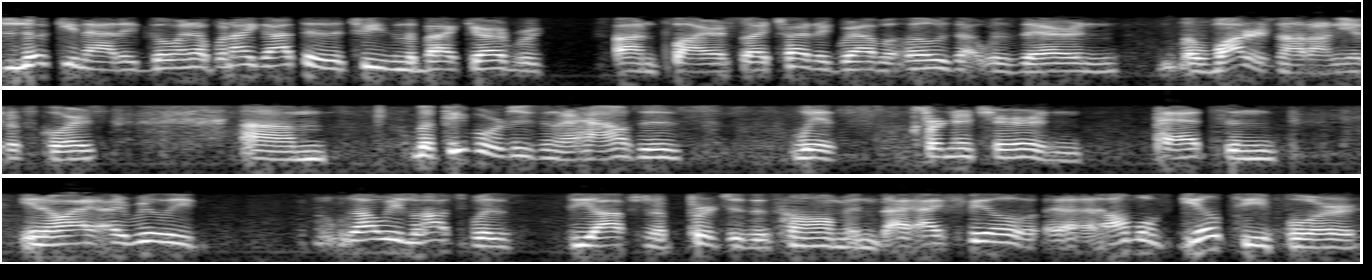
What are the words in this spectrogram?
looking at it going up. When I got there, the trees in the backyard were on fire, so I tried to grab a hose that was there, and the water's not on yet, of course. Um, but people were losing their houses with furniture and pets, and you know, I, I really all we lost was the option to purchase this home, and I, I feel uh, almost guilty for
